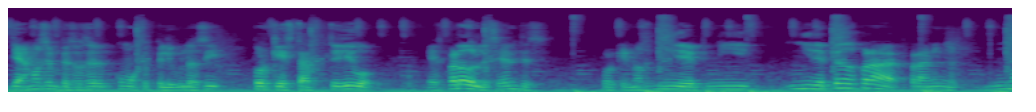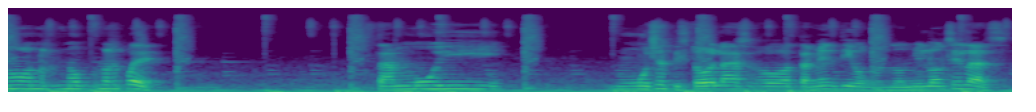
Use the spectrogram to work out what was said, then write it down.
ya nos empezó a hacer como que películas así. Porque está, te digo, es para adolescentes. Porque no, ni, de, ni, ni de pedos para, para niños. No, no, no, se puede. Está muy. Muchas pistolas. O también digo, en 2011 las,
